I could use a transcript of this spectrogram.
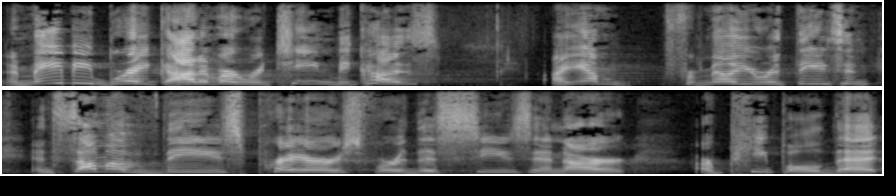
And maybe break out of our routine because I am familiar with these, and, and some of these prayers for this season are, are people that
